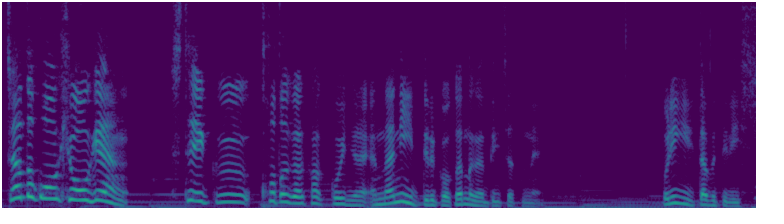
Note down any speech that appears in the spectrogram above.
ちゃんとこう表現していくことがかっこいいんじゃない？何言ってるか分かんなくなってきちゃったね。おにぎり食べてるし。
